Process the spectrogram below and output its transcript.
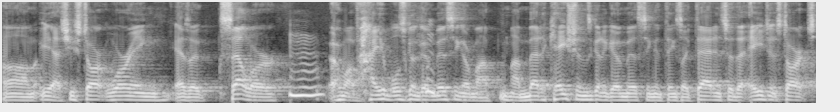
um, yes, you start worrying as a seller, Mm-hmm. are my valuables going to go missing, or my, my medication's going to go missing, and things like that. And so the agent starts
